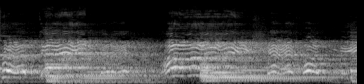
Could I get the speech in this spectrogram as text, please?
Vergeben, Eiche von mir,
